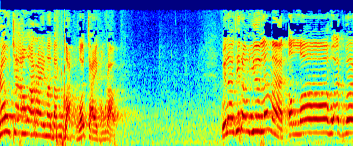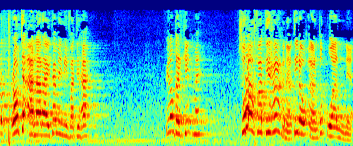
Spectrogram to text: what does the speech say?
เราจะเอาอะไรมาบังบัดหัวใจของเรา เวลาที่เรายืนละหมาดالله أكبرเราจะอ่านอะไรถ้าไม่มีฟาติฮะพี่น้องเคยคิดไหมสุราฟาติฮะเนี่ยที่เราอ่านทุกวันเนี่ย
